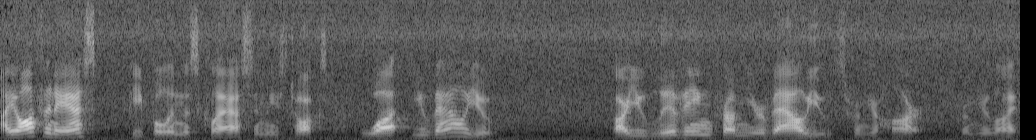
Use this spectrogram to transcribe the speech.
I often ask people in this class, in these talks, what you value. Are you living from your values, from your heart, from your life?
